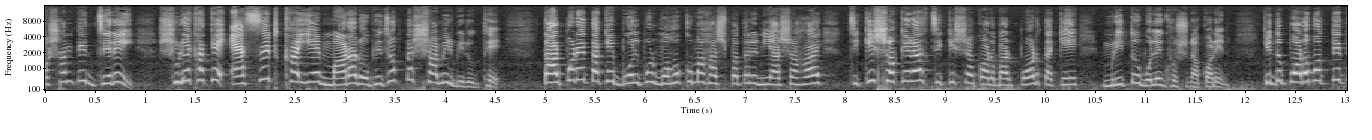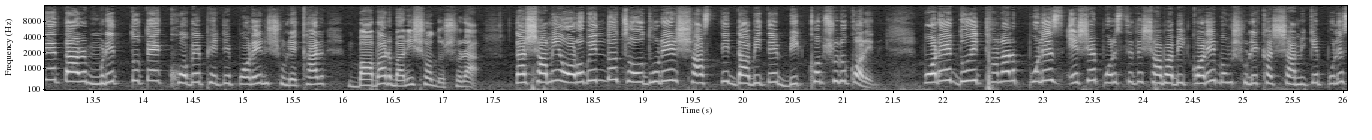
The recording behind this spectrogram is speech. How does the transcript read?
অশান্তির জেরেই সুলেখাকে অ্যাসিড খাইয়ে মারার অভিযোগ তার স্বামীর বিরুদ্ধে। তারপরে তাকে বোলপুর মহকুমা হাসপাতালে নিয়ে আসা হয়। চিকিৎসকেরা চিকিৎসা করবার পর তাকে মৃত বলে ঘোষণা করেন। কিন্তু পরবর্তীতে তার মৃত্যুতে ক্ষোভে ফেটে পড়েন সুলেখার বাবার বাড়ির সদস্যরা। তার স্বামী অরবিন্দ চৌধুরীর শাস্তির দাবিতে বিক্ষোভ শুরু করেন। পরে দুই থানার পুলিশ এসে পরিস্থিতি স্বাভাবিক করে এবং সুলেখার স্বামীকে পুলিশ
